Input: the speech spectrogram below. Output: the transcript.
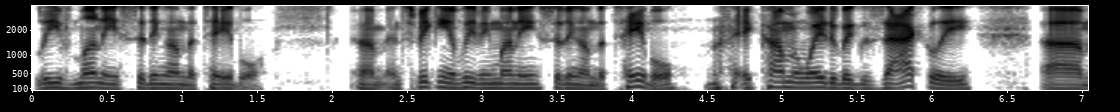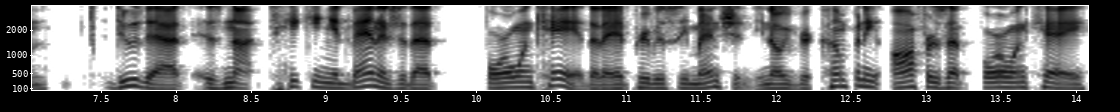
leave money sitting on the table. Um, and speaking of leaving money sitting on the table, a common way to exactly um, do that is not taking advantage of that 401k that I had previously mentioned. You know, if your company offers that 401k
